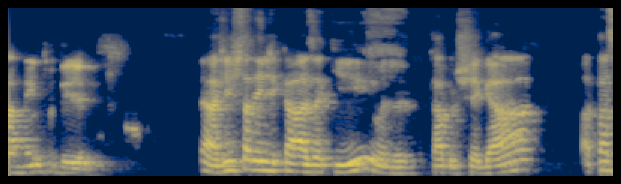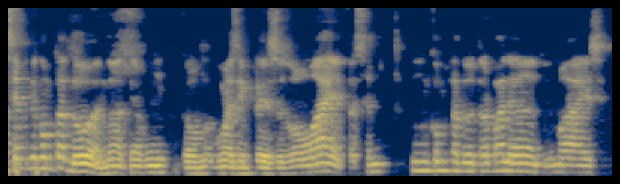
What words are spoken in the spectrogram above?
está dentro deles. É, a gente está dentro de casa aqui, onde acabo de chegar, está sempre no computador, né? Tem algum, algumas empresas online, está sempre no computador trabalhando mais.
